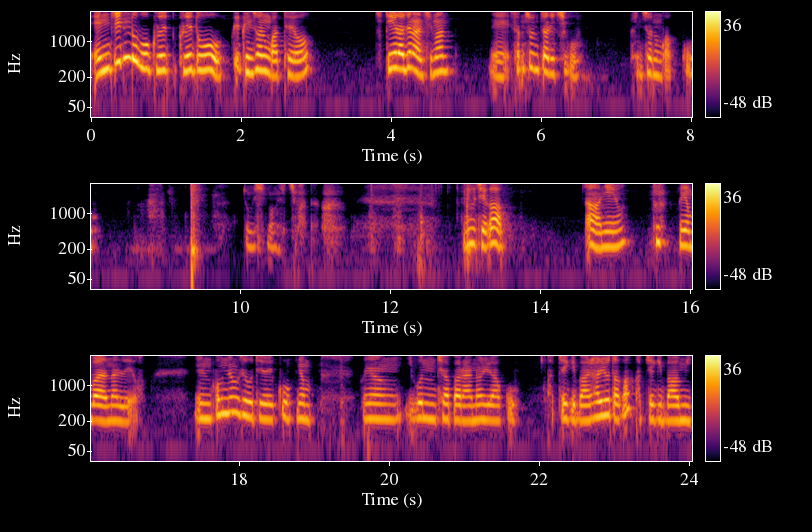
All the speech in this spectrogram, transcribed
엔진도 뭐 그래, 그래도 꽤 괜찮은 것 같아요. 디테일하진 않지만 네, 3,000원짜리 치고 괜찮은 것 같고. 좀 실망했지만. 그리고 제가 아 아니에요. 그냥 말 안 할래요. 얘는 검정색으로 되어 있고 그냥 그냥 이거는 제가 말 안 하려 하고 갑자기 말하려다가 갑자기 마음이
